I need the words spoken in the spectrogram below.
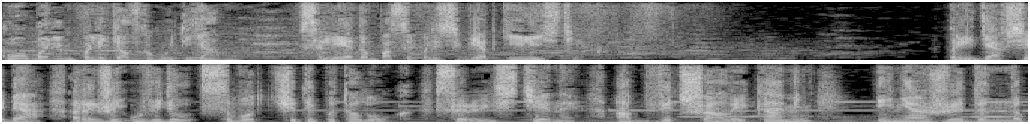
кубарем полетел в какую-то яму. Следом посыпались ветки и листья. Придя в себя, Рыжий увидел сводчатый потолок, сырые стены, обветшалый камень и неожиданно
